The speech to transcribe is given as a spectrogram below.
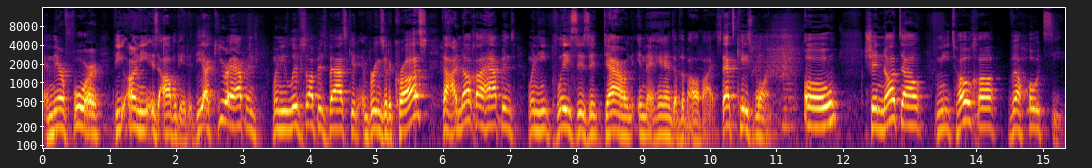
and therefore the ani is obligated. The akira happens when he lifts up his basket and brings it across. The hanacha happens when he places it down in the hand of the balabais. That's case one. O shenatal mitocha vehotzi.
